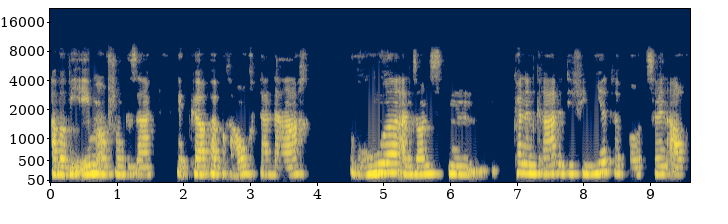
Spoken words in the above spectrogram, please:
Aber wie eben auch schon gesagt, der Körper braucht danach Ruhe. Ansonsten können gerade definierte Wurzeln auch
